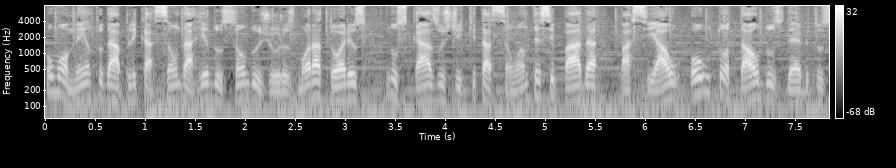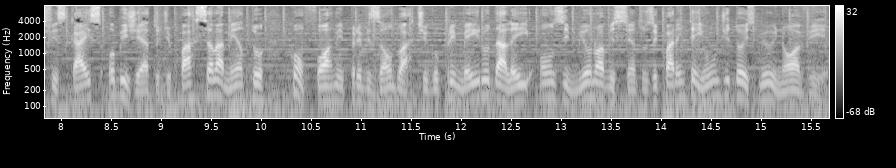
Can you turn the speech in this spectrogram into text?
o momento da aplicação da redução dos juros moratórios nos casos de quitação antecipada, parcial ou total dos débitos fiscais objeto de parcelamento, conforme previsão do artigo 1 da Lei 11.941 de 2009.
